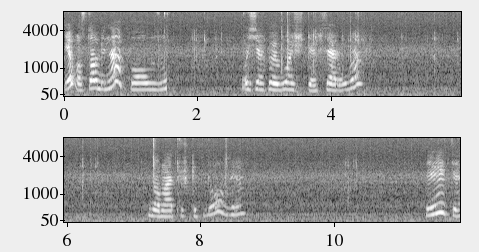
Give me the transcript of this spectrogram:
я поставлю на паузу. Ось як ви бачите, все робить. Да, мене трошки підлоги. Дивіться.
